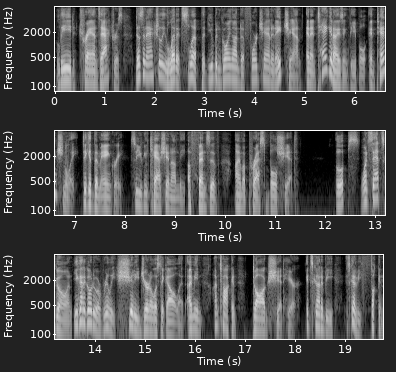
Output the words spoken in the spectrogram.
lead trans actress doesn't actually let it slip that you've been going on to 4chan and 8chan and antagonizing people intentionally to get them angry so you can cash in on the offensive, I'm oppressed bullshit. Oops. Once that's going, you got to go to a really shitty journalistic outlet. I mean, I'm talking dog shit here. It's got to be it's got to be fucking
